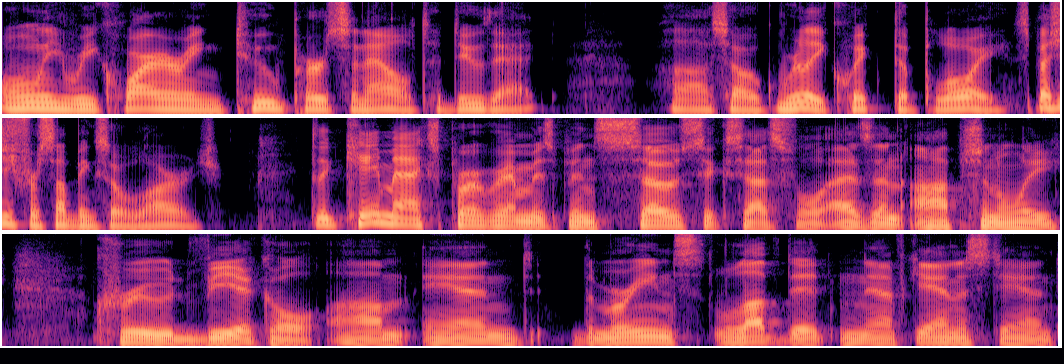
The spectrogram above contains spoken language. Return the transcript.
only requiring two personnel to do that. Uh, so, really quick deploy, especially for something so large. The KMAX program has been so successful as an optionally crewed vehicle, um, and the Marines loved it in Afghanistan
